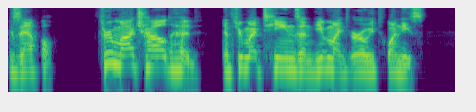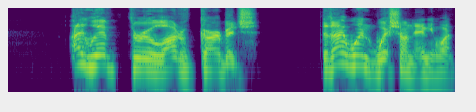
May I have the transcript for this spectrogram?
Example, through my childhood and through my teens and even my early 20s, I lived through a lot of garbage that I wouldn't wish on anyone.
